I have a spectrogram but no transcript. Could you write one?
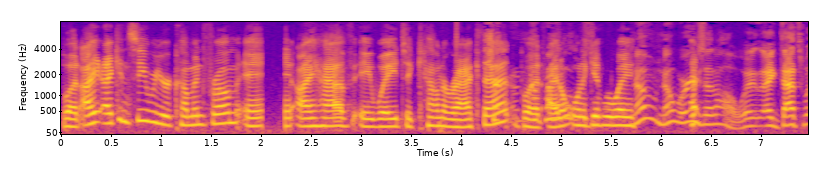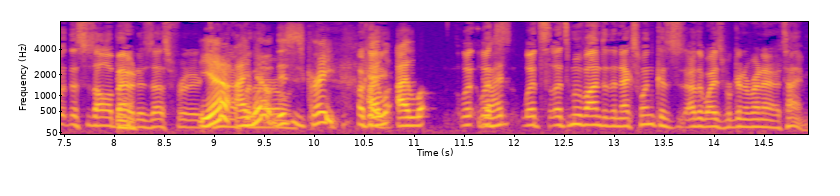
but I I can see where you're coming from, and I have a way to counteract that, Sure, no but I don't want to give away. no no worries at all We- like that's what this is all about is us for yeah, I know this own- is great. Okay. I, I Let, let's let's let's move on to the next one because otherwise we're going to run out of time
